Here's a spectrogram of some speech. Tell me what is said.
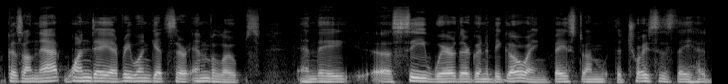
because on that one day, everyone gets their envelopes and they uh, see where they're going to be going based on the choices they had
